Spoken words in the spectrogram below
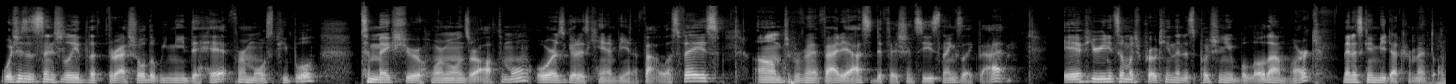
which is essentially the threshold that we need to hit for most people to make sure hormones are optimal or as good as can be in a fat loss phase um, to prevent fatty acid deficiencies, things like that. If you're eating so much protein that is pushing you below that mark, then it's going to be detrimental.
